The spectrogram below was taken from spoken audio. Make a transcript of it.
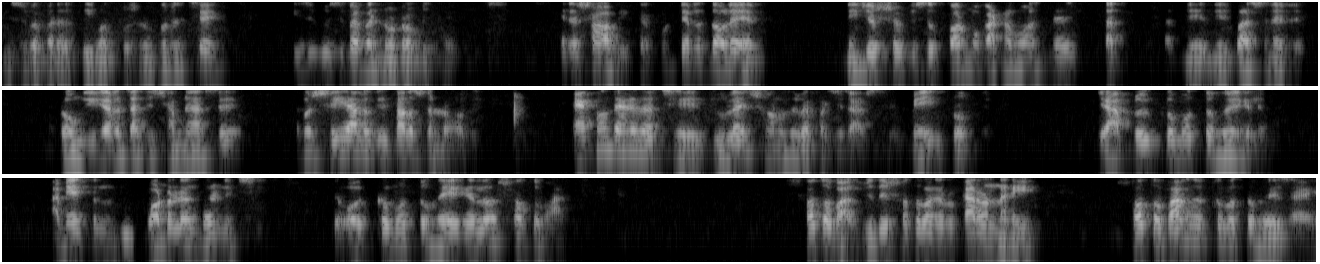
কিছু ব্যাপারে দ্বিমত পোষণ করেছে, কিছু কিছু ব্যাপারে নোট অফ ডিসেন্স এটা স্বাভাবিক। প্রত্যেকটা দলের নিজস্ব কিছু কর্মকাঠামো আছে, তার তার নির্বাচনের অঙ্গীকার জাতির সামনে আছে এবং সেই আলোকিত আলোচনা হবে। এখন দেখা যাচ্ছে জুলাই সনদের ব্যাপার যেটা আসছে মেইন প্রবলেম যে আপনি ঐক্যমত্য হয়ে গেলেন। আমি একদম বটলাইন ধরে নিচ্ছি যে ঐক্যমত্য হয়ে গেল শতভাগ। শতভাগ যদি শতভাগের কারণ নাই, শতভাগ ঐক্যমত্য হয়ে যায়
